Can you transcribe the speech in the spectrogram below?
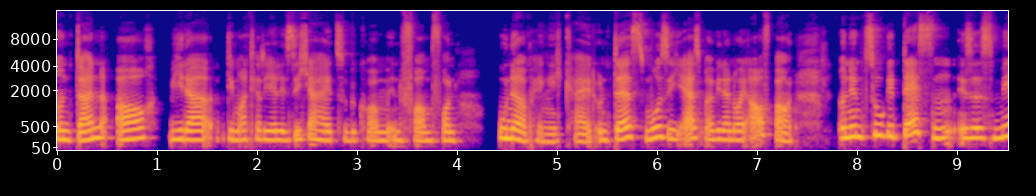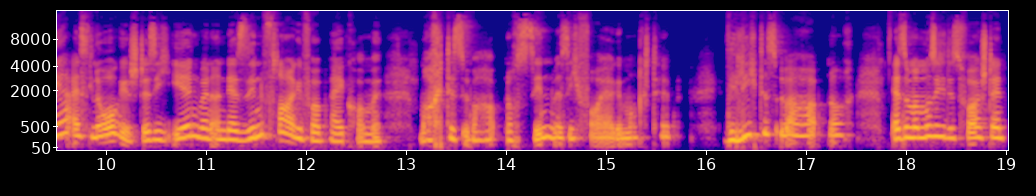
und dann auch wieder die materielle Sicherheit zu bekommen in Form von Unabhängigkeit. Und das muss ich erstmal wieder neu aufbauen. Und im Zuge dessen ist es mehr als logisch, dass ich irgendwann an der Sinnfrage vorbeikomme. Macht es überhaupt noch Sinn, was ich vorher gemacht habe? Will ich das überhaupt noch? Also man muss sich das vorstellen,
